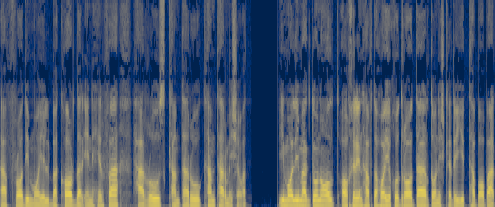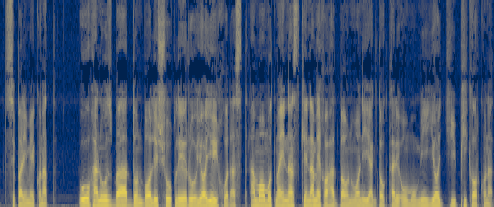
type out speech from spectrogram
افراد مایل به کار در این حرفه هر روز کمتر و کمتر می شود. ایمالی مکدونالد آخرین هفته های خود را در دانشکده تبابت سپری می کند. او هنوز به دنبال شغل رویایی خود است اما مطمئن است که نمی‌خواهد به عنوان یک دکتر عمومی یا جی پی کار کند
